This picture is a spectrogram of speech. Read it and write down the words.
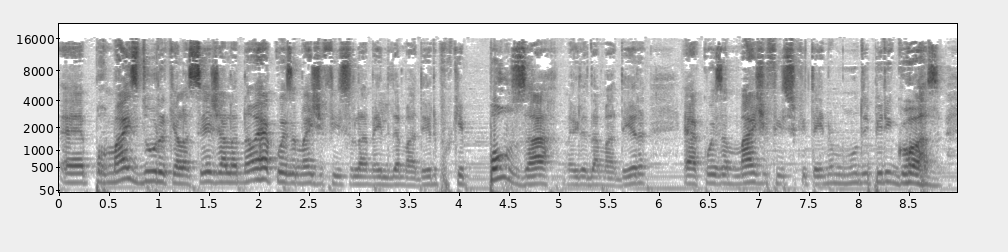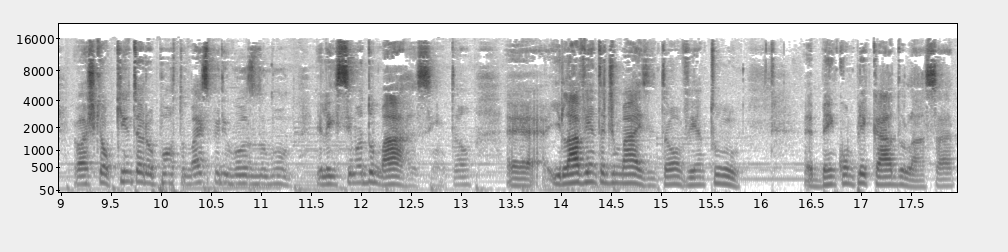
é, por mais dura que ela seja, ela não é a coisa mais difícil lá na Ilha da Madeira, porque pousar na Ilha da Madeira é a coisa mais difícil que tem no mundo e perigosa. Eu acho que é o quinto aeroporto mais perigoso do mundo. Ele é em cima do mar, assim. Então, é, e lá venta demais, então o vento é bem complicado lá, sabe?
